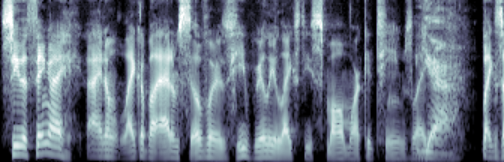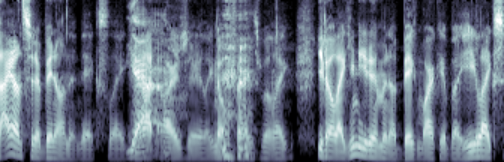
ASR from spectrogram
see the thing I I don't like about Adam Silver is he really likes these small market teams like yeah, like Zion should have been on the Knicks like Yeah. not RJ like no offense but like you know like you need him in a big market but he likes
